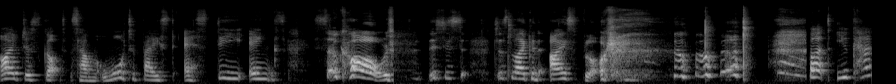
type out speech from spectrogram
I've just got some water-based Essdee inks. So cold! This is just like an ice block. But you can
